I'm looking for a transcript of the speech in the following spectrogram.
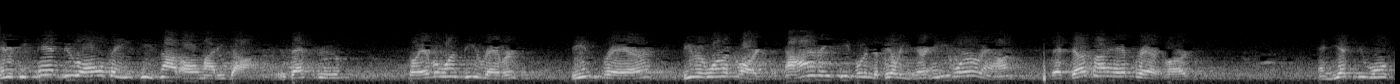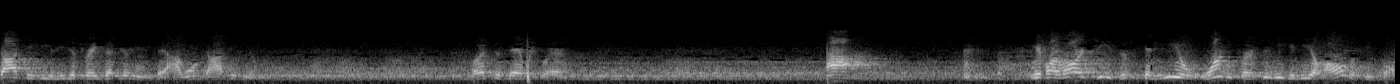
And if He can't do all things, He's not Almighty God. Is that true? So everyone be reverent, be in prayer, be with one accord. Now, how many people in the building here, anywhere around, that does not have prayer cards, and yet you want God to heal you, just raise up your hand and say, I want God to heal me. Well, it's just everywhere. Now, if our Lord Jesus can heal one person, He can heal all the people.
